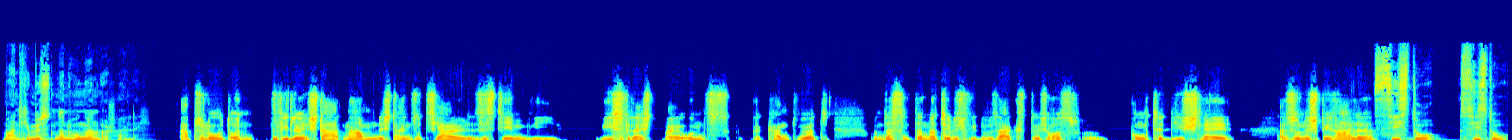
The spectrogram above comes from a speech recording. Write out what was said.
manche müssten dann hungern wahrscheinlich. Absolut. Und viele Staaten haben nicht ein Sozialsystem, wie, wie es vielleicht bei uns gekannt wird. Und das sind dann natürlich, wie du sagst, durchaus äh, Punkte, die schnell, also eine Spirale. Siehst du, siehst du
